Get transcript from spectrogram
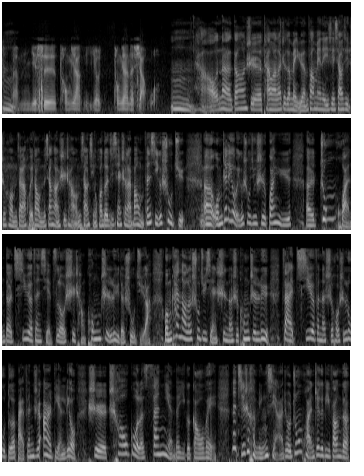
嗯。嗯，也是同样有同样的效果。嗯，好，那刚刚是谈完了这个美元方面的一些消息之后，我们再来回到我们的香港市场。我们想请黄德基先生来帮我们分析一个数据。呃，我们这里有一个数据是关于呃中环的七月份写字楼市场空置率的数据啊。我们看到了数据显示呢，是空置率在七月份的时候是录得百分之二点六，是超过了三年的一个高位。那其实很明显啊，就是中环这个地方的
